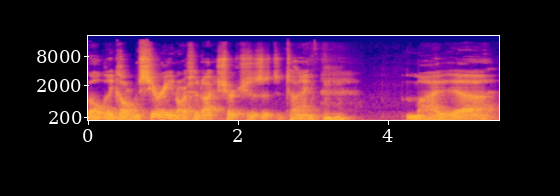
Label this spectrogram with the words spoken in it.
well, they called them Syrian Orthodox churches at the time. My uh,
